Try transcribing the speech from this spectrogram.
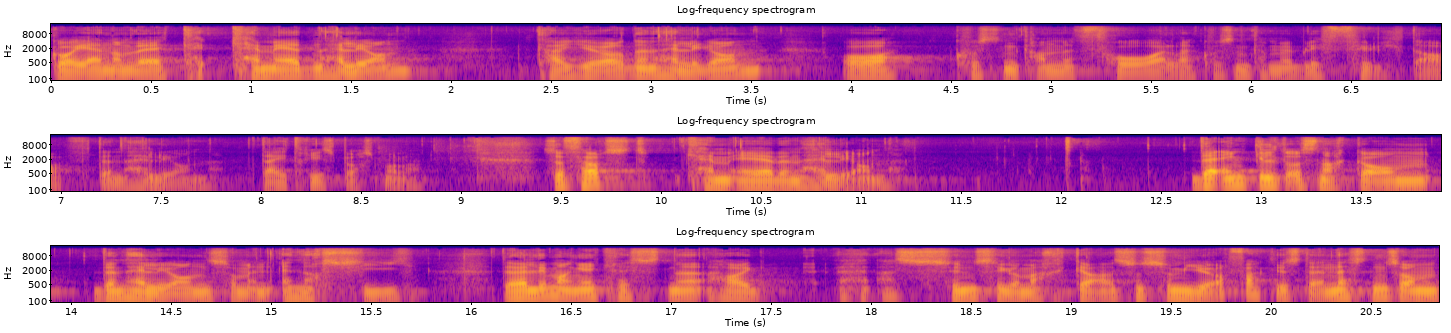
gå gjennom det. Hvem er Den hellige ånd? Hva gjør Den hellige ånd? Og hvordan kan vi få, eller hvordan kan vi bli fylt av Den hellige ånd? De tre spørsmålene. Så først hvem er Den hellige ånd? Det er enkelt å snakke om Den hellige ånd som en energi. Det er veldig mange kristne har jeg, syns jeg å merke, altså, som gjør faktisk det. Nesten som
